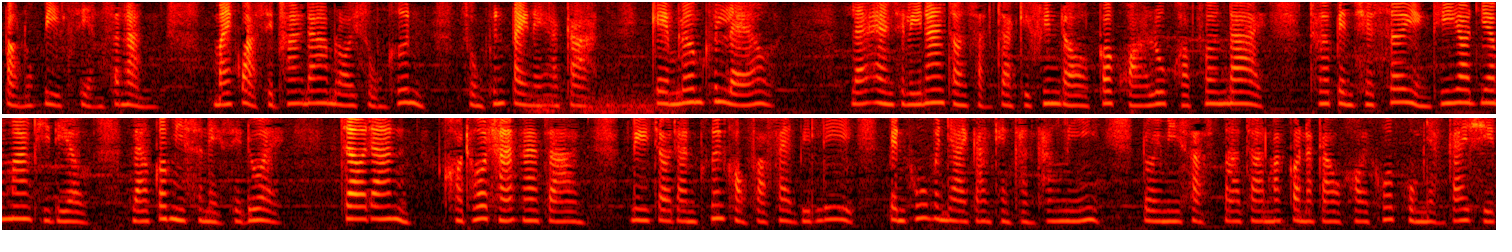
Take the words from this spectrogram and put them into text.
เป่านกบีดเสียงสนั่น ไม้กวาดสิบห้าด้ามลอยสูงขึ้น สูงขึ้นไปในอากาศ เกมเริ่มขึ้นแล้ว และแองเจลีนาจอห์นสันจากกิฟฟินดอร์ก็คว้าลูกควัฟเฟิลได้ เธอเป็นเชสเซอร์หญิงที่ยอดเยี่ยมมากทีเดียว แล้วก็มีเสน่ห์เสียด้วย จอร์ดัน ขอโทษฮะอาจารย์ ลีจอร์ดันเพื่อนของฝาแฝดบิลลี่ เป็นผู้บรรยายการแข่งขันครั้งนี้ โดยมีศาสตราจารย์มักกอนาเกาคอยควบคุมอย่างใกล้ชิด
